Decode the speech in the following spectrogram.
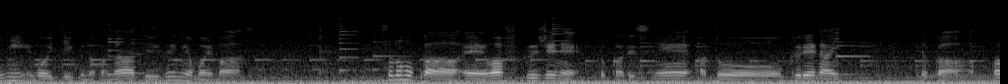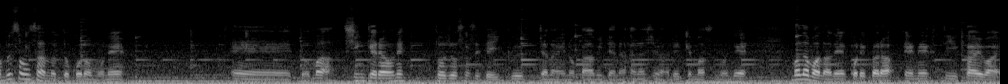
に動いていくのかなというふうに思います。その他、えー、和服ジェネとかですねあとくれないとか、まあ、ブソンさんのところもねえーまあ、新キャラをね登場させていくんじゃないのかみたいな話が出てますのでまだまだねこれから NFT 界隈、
